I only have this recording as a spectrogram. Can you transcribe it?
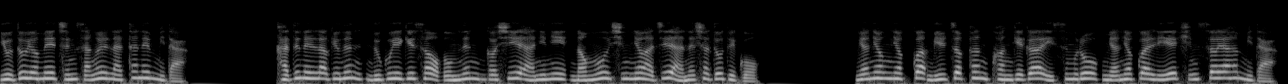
유도염의 증상을 나타냅니다. 가드넬라균은 누구에게서 없는 것이 아니니 너무 심려하지 않으셔도 되고 면역력과 밀접한 관계가 있으므로 면역관리에 힘써야 합니다.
